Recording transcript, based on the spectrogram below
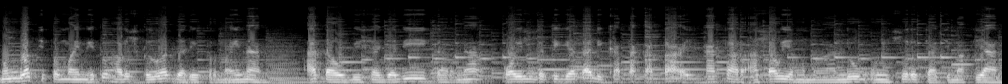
membuat si pemain itu harus keluar dari permainan. Atau bisa jadi karena poin ketiga tadi kata-kata kasar atau yang mengandung unsur caci makian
